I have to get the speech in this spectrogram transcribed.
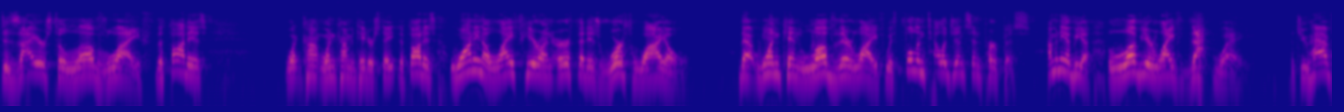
Desires to love life. The thought is, what com- one commentator state, the thought is wanting a life here on earth that is worthwhile, that one can love their life with full intelligence and purpose. How many of you love your life that way? That you have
